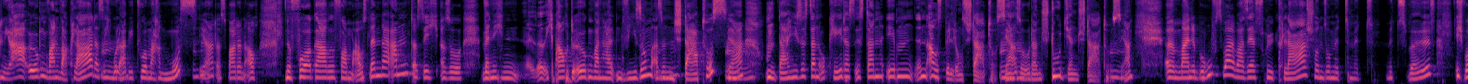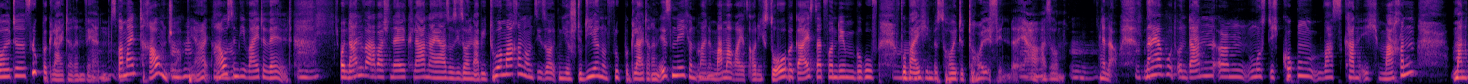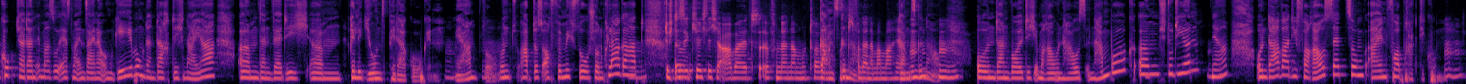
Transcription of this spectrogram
ja, irgendwann war klar, dass ich mhm. wohl Abitur machen muss. Mhm. Ja, das war dann auch eine Vorgabe vom Ausländeramt, dass ich, also wenn ich ein, ich brauchte irgendwann halt ein Visum, also mhm. einen Status, ja. Mhm. Und da hieß es dann, okay, das ist dann eben ein Ausbildungsstatus, ja, so oder ein Studienstatus, mhm. ja. Äh, meine Berufswahl war sehr früh klar, schon so mit, mit mit zwölf, ich wollte Flugbegleiterin werden. Das war mein Traumjob, mhm. ja, raus in die weite Welt. Und dann war aber schnell klar, naja, also sie sollen Abitur machen und sie sollten hier studieren und Flugbegleiterin ist nicht. Und meine mhm. Mama war jetzt auch nicht so begeistert von dem Beruf, mhm. wobei ich ihn bis heute toll finde. Ja, mhm. also mhm. genau. Mhm. Naja gut, und dann ähm, musste ich gucken, was kann ich machen man guckt ja dann immer so erstmal in seiner Umgebung. Dann dachte ich, na ja, ähm, dann werde ich ähm, Religionspädagogin, mhm. ja, so mhm. und habe das auch für mich so schon klar gehabt. Mhm. Durch diese äh, kirchliche Arbeit äh, von deiner Mutter, ganz genau, von deiner Mama her. Ganz mhm. genau. Mhm. Und dann wollte ich im Rauen Haus in Hamburg ähm, studieren, mhm. ja. Und da war die Voraussetzung ein Vorpraktikum. Mhm.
